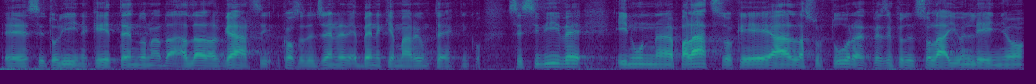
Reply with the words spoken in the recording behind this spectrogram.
eh, setoline, che tendono ad, ad, allargarsi, cose del genere, è bene chiamare un tecnico. Se si vive in un palazzo che ha la struttura, per esempio del solaio in legno,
